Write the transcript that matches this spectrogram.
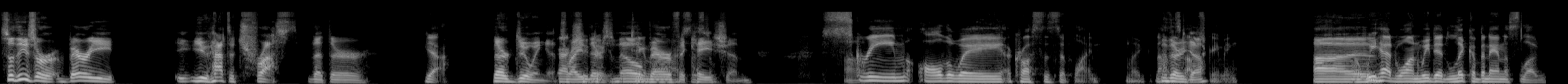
so these are very you have to trust that they're Yeah. They're doing it right? there's doing no taking them out of our system. verification. Scream all the way across the zip line like not There you go. screaming. Uh we had one we did lick a banana slug.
